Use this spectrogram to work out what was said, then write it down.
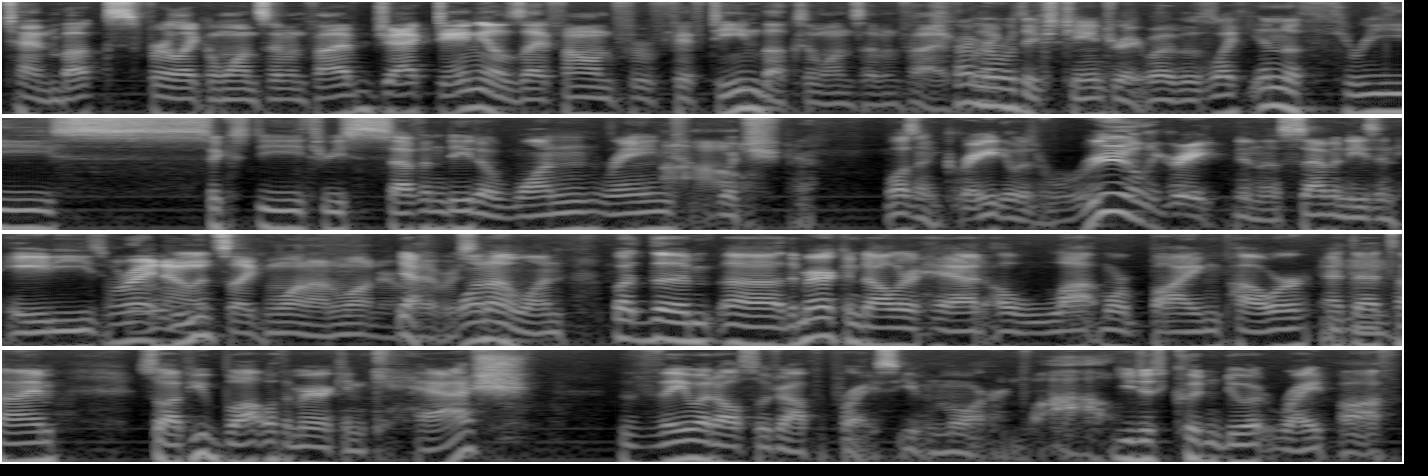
ten bucks for like a one seven five. Jack Daniels I found for fifteen bucks a one seven five. I remember what the exchange rate was. It was like in the 360, 370 to 1 range, which wasn't great. It was really great in the 70s and 80s. Right now it's like one on one or yeah, whatever. one on one. But the uh, the American dollar had a lot more buying power at Mm-hmm. that time. So if you bought with American cash, they would also drop the price even more. Wow. You just couldn't do it right off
